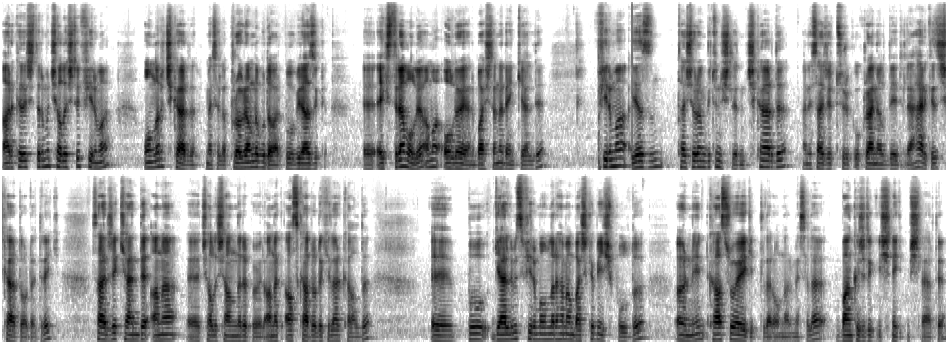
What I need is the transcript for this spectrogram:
Arkadaşlarımın çalıştığı firma onları çıkardı. Mesela programda bu da var. Bu birazcık e, ekstrem oluyor ama oluyor yani. Başlarına denk geldi. Firma yazın taşeron bütün işlerini çıkardı. Hani sadece Türk, Ukraynalı değil. Herkesi çıkardı orada direkt. Sadece kendi ana e, çalışanları böyle, ana az kadrodakiler kaldı. E, bu geldiğimiz firma onlara hemen başka bir iş buldu. Örneğin Karlsruhe'ye gittiler onlar mesela. Bankacılık işine gitmişlerdi.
